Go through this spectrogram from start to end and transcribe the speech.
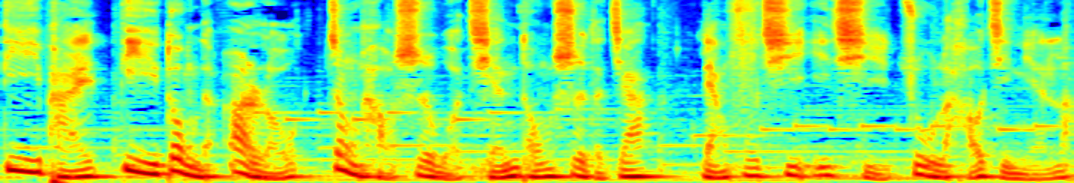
第一排第一栋的二楼正好是我前同事的家，两夫妻一起住了好几年了。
